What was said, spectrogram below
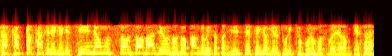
자, 각각 자신의 경기 진영 선수와 마재훈 선수가 방금 있었던 1세트 경기를 돌이켜보는 모습을 여러분께서는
